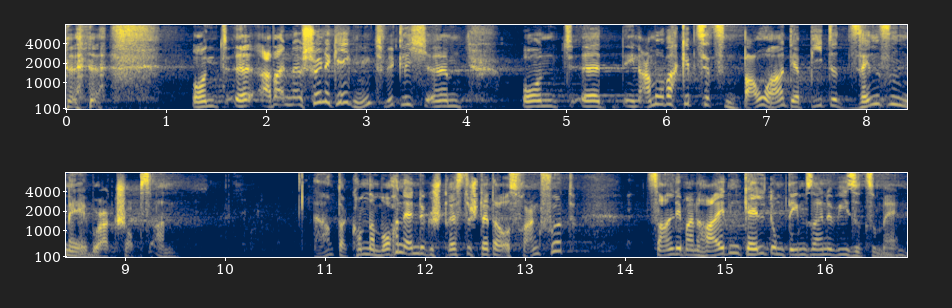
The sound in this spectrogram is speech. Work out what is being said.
Und, äh, aber eine schöne Gegend, wirklich. Ähm, Und äh, in Amorbach gibt es jetzt einen Bauer, der bietet Sensenmäh-Workshops an. Ja, da kommen am Wochenende gestresste Städter aus Frankfurt, zahlen dem ein Heidengeld, um dem seine Wiese zu mähen.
